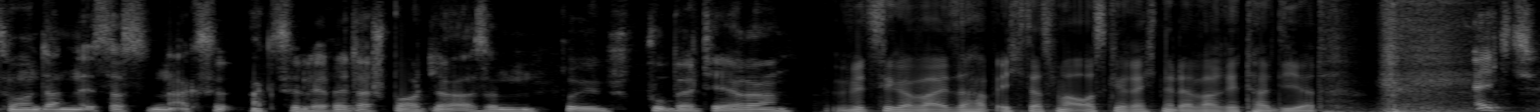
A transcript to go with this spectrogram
So, und dann ist das ein accelerierter Sportler, also ein Frühpubertärer. Witzigerweise habe ich das mal ausgerechnet, er war retardiert. Echt?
